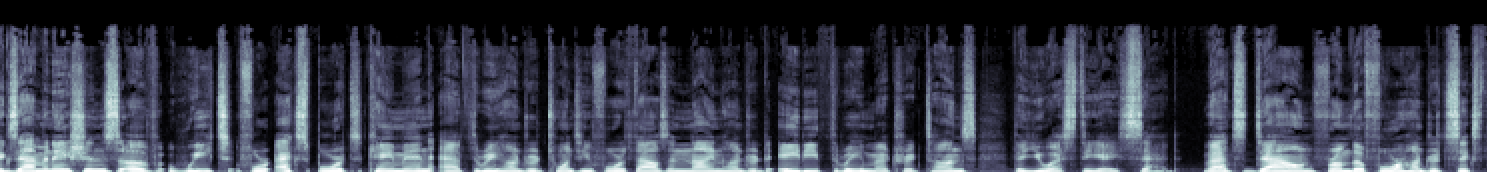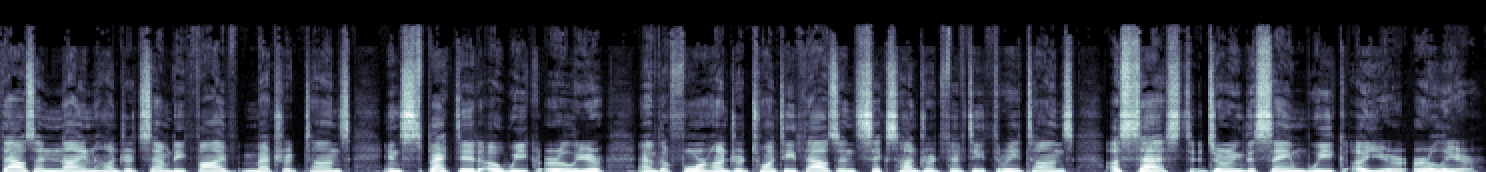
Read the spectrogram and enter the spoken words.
Examinations of wheat for export came in at 324,983 metric tons, the USDA said. That's down from the 406,975 metric tons inspected a week earlier and the 420,653 tons assessed during the same week a year earlier.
